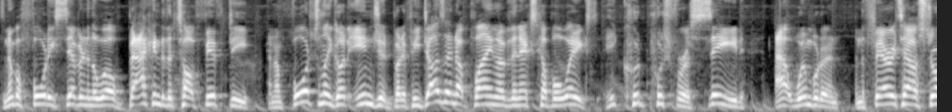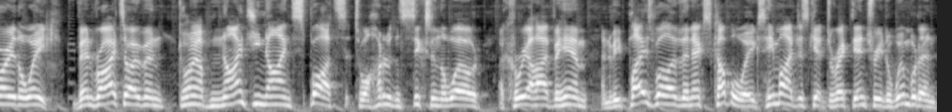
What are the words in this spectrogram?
to number 47 in the world, back into the top 50, and unfortunately got injured, but if he does end up playing over the next couple of weeks, he could push for a seed at Wimbledon. And the fairy tale story of the week Van Rijthoven going up 99 spots to 106 in the world, a career high for him. And if he plays well over the next couple weeks, he might just get direct entry into Wimbledon.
